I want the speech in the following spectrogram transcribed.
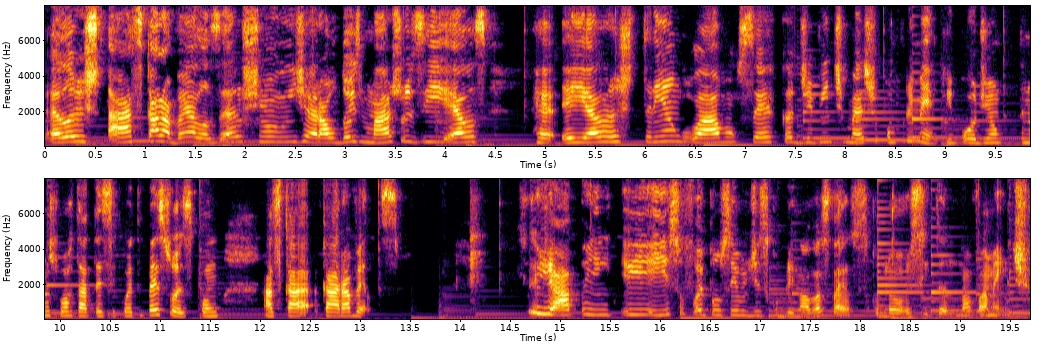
Elas, as caravelas elas tinham em geral dois machos e elas, e elas triangulavam cerca de 20 metros de comprimento e podiam transportar até 50 pessoas com as caravelas. Já, e, e isso foi possível descobrir novas terras, citando novamente.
